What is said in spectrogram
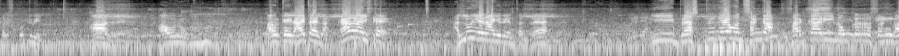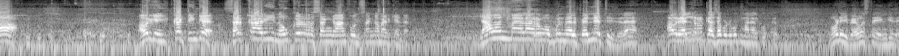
ಕಳಿಸ್ಕೊಟ್ವಿ. ಆದರೆ ಅವರು ಅವ್ರ ಕೈಲಿ ಆಯ್ತಾ ಇಲ್ಲ. ಕಾರಣ ಇಷ್ಟೇ. ಅಲ್ಲೂ ಏನಾಗಿದೆ ಅಂತಂದ್ರೆ ಈ ಭ್ರಷ್ಟದೇ ಒಂದು ಸಂಘ, ಸರ್ಕಾರಿ ನೌಕರರ ಸಂಘ. ಅವ್ರಿಗೆ ಇಕ್ಕಟ್ಟಿಂಗೆ ಸರ್ಕಾರಿ ನೌಕರರ ಸಂಘ ಅಂತ ಒಂದು ಸಂಘ ಮಾಡ್ಕೊಂಡಾರೆ. ಯಾವನ್ ಮೇಲಾರ ಒಬ್ಬನ ಮೇಲೆ ಪೆನ್ ಎತ್ತಿದ್ರೆ ಅವರೆಲ್ಲರೂ ಕೆಲಸ ಬಿಟ್ಬಿಟ್ಟು ಮನೇಲಿ ಕೂತ್ಕೊತಾರೆ. ನೋಡಿ ವ್ಯವಸ್ಥೆ ಹೆಂಗಿದೆ.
